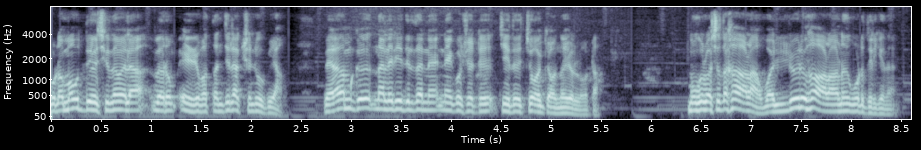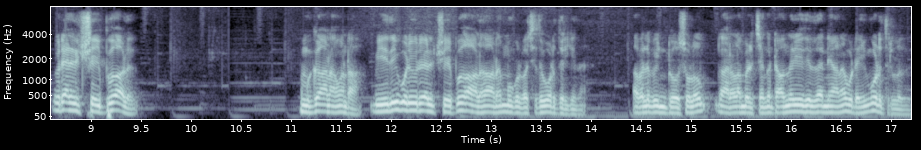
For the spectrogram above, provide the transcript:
ഉടമ ഉദ്ദേശിക്കുന്ന വില വെറും എഴുപത്തഞ്ച് ലക്ഷം രൂപയാണ് വില നമുക്ക് നല്ല രീതിയിൽ തന്നെ നെഗോഷിയേറ്റ് ചെയ്ത് ചോദിക്കാവുന്നതേ ഉള്ളൂ കേട്ടോ. മുകൾ വശത്തെ ഹാളാണ് വലിയൊരു ഹാളാണ് കൊടുത്തിരിക്കുന്നത്. ഒരു എൽ ഷേപ്പ് ഹാൾ. നമുക്ക് കാണാൻ വേണ്ട. വീതി കൂടി ഒരു എൽ ഷേപ്പ് ഹാളാണ് മുകൾ വശത്ത് കൊടുത്തിരിക്കുന്നത്. അതുപോലെ വിൻഡോസുകളും ധാരാളം വെളിച്ചം കിട്ടാവുന്ന രീതിയിൽ തന്നെയാണ് ഇവിടെയും കൊടുത്തിട്ടുള്ളത്.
